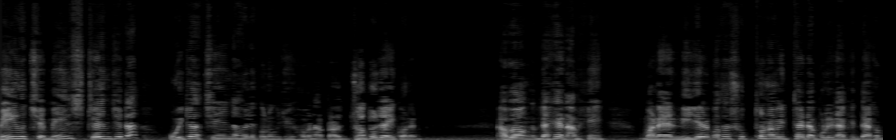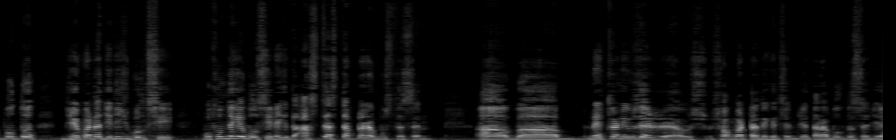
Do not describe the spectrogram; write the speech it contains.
মেইন হচ্ছে মেইন স্ট্রেন যেটা ওইটা চেঞ্জ না হলে কোনো কিছুই হবে না। আপনারা যত যাই করেন। এবং দেখেন, আমি মানে নিজের কথা সত্য না মিথ্যা এটা বলি না, কিন্তু এখন পর্যন্ত যে কটা জিনিস বলছি, প্রথম থেকে বলছি, এটা কিন্তু আস্তে আস্তে আপনারা বুঝতেছেন। নেত্রা নিউজের সংবাদটা দেখেছেন যে তারা বলতেছে যে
